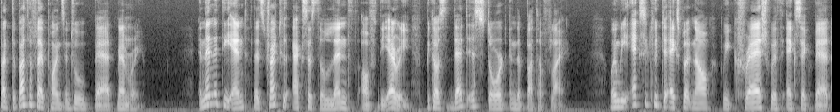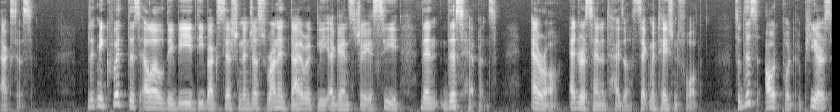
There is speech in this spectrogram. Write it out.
but the butterfly points into bad memory. And then at the end, let's try to access the length of the array, because that is stored in the butterfly. When we execute the exploit now, we crash with exec bad access. Let me quit this LLDB debug session and just run it directly against JSC, then this happens. Error, address sanitizer, segmentation fault. So this output appears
